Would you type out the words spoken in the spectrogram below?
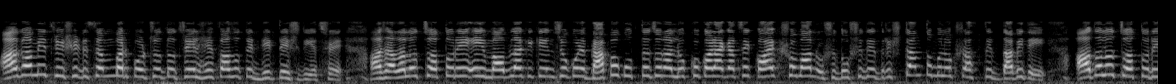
আগামী ত্রিশে ডিসেম্বর পর্যন্ত জেল হেফাজতের নির্দেশ দিয়েছে। আজ আদালত চত্বরে এই মামলাকে কেন্দ্র করে ব্যাপক উত্তেজনা লক্ষ্য করা গেছে। কয়েকশো মানুষ দোষীদের দৃষ্টান্তমূলক শাস্তির দাবিতে আদালত চত্বরে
